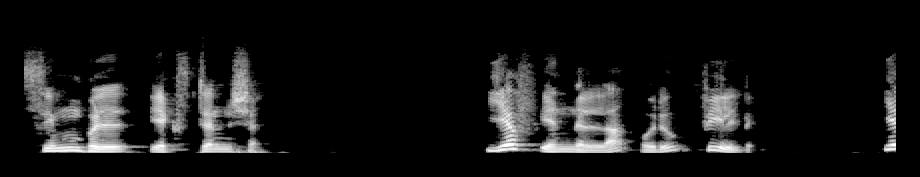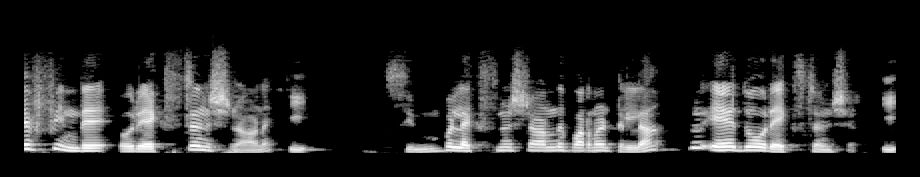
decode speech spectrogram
സിമ്പിൾ എക്സ്റ്റൻഷൻ എഫ് എന്നുള്ള ഒരു ഫീൽഡ് എഫിന്റെ ഒരു എക്സ്റ്റൻഷൻ ആണ് ഇ സിമ്പിൾ എക്സ്റ്റൻഷൻ ആണെന്ന് പറഞ്ഞിട്ടില്ല ഒരു ഏതോ ഒരു എക്സ്റ്റൻഷൻ ഇ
